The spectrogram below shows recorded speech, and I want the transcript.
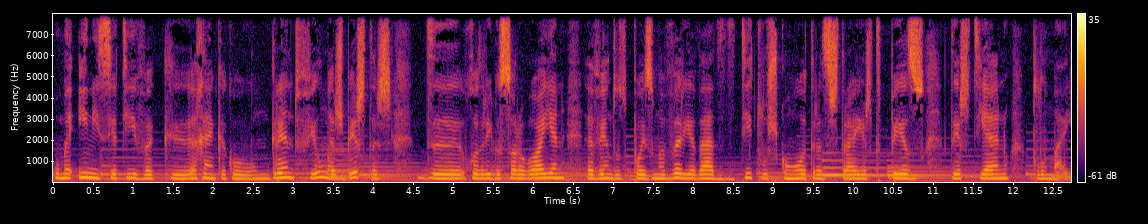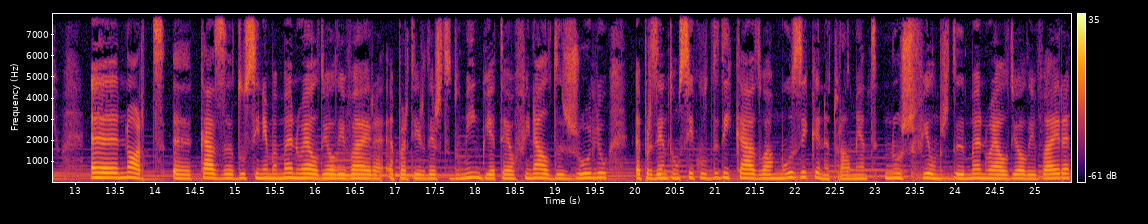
uma iniciativa que arranca com um grande filme, As Bestas, de Rodrigo Sorogoyen, havendo depois uma variedade de títulos com outras estreias de peso deste ano pelo meio. A Norte, a Casa do Cinema Manuel de Oliveira, a partir deste domingo e até ao final de julho, apresenta um ciclo dedicado à música, naturalmente nos filmes de Manuel de Oliveira,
